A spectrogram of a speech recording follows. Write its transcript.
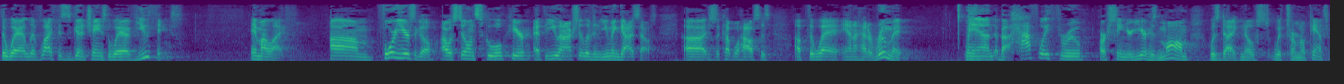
the way I live life. This is going to change the way I view things in my life. Um, four years ago, I was still in school here at the U, and I actually lived in the Human Guy's house, uh, just a couple houses up the way, and I had a roommate. And about halfway through our senior year, his mom was diagnosed with terminal cancer.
